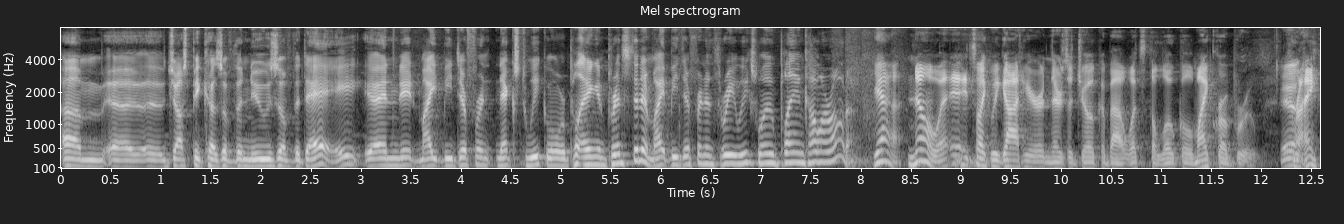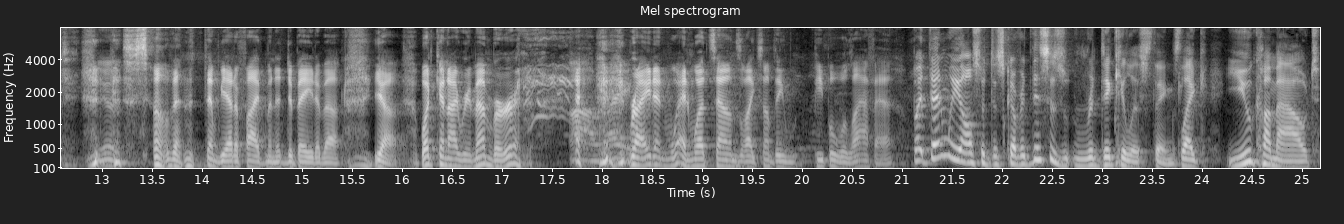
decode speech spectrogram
um, uh, just because of the news of the day, and it might be different next week when we're playing in Princeton. It might be different in three weeks when we play in Colorado. Yeah, no, it's like we got here and there's a joke about what's the local microbrew, Yeah. right? Yeah. so then, then we had a five minute debate about, yeah, what can I remember? right. right? And, and what sounds like something people will laugh at. But then we also discovered this is ridiculous things. Like you come out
